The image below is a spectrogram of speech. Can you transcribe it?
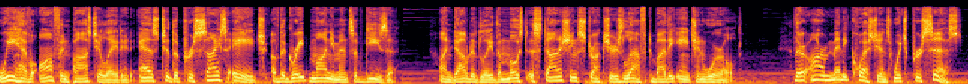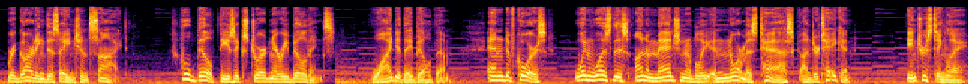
We have often postulated as to the precise age of the great monuments of Giza, undoubtedly the most astonishing structures left by the ancient world. There are many questions which persist regarding this ancient site. Who built these extraordinary buildings? Why did they build them? And of course, when was this unimaginably enormous task undertaken? Interestingly,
